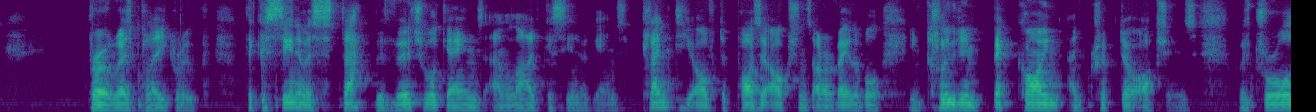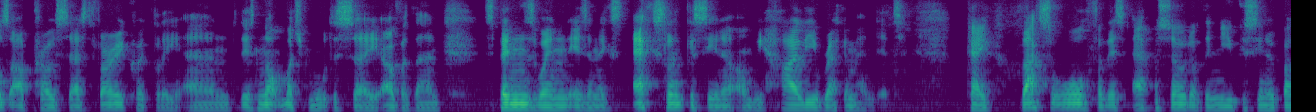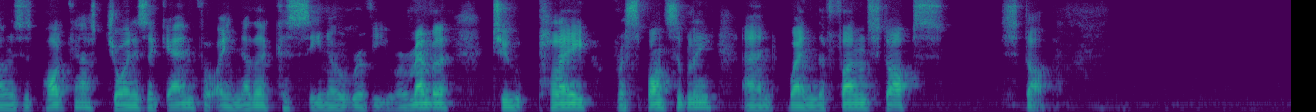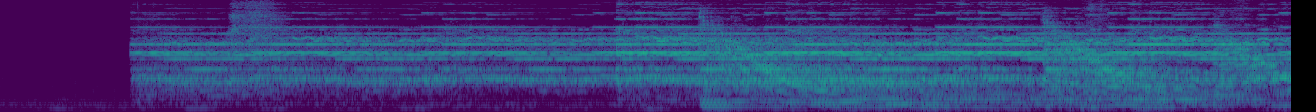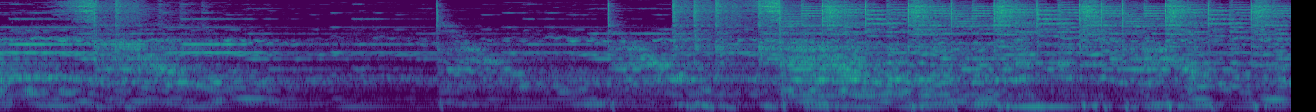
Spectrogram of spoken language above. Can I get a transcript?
Progress Play Group. The casino is stacked with virtual games and live casino games. Plenty of deposit options are available, including Bitcoin and crypto options. Withdrawals are processed very quickly, and there's not much more to say other than Spins Win is an ex- excellent casino, and we highly recommend it. Okay, that's all for this episode of the New Casino Bonuses podcast. Join us again for another casino review. Remember to play responsibly. And when the fun stops, stop. Thank Thank you.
